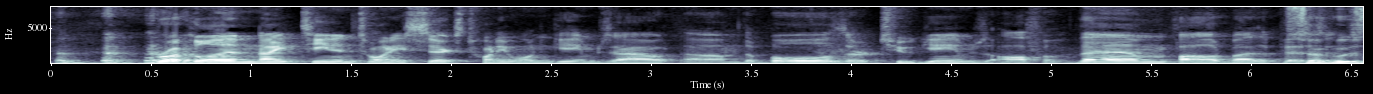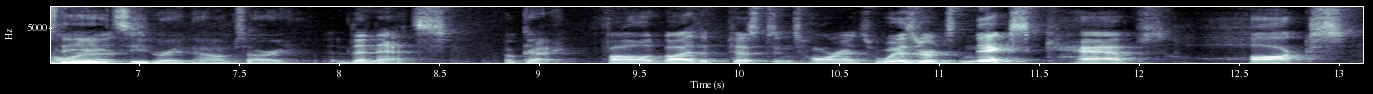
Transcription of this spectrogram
Brooklyn 19 and 26, 21 games out. Um, the Bulls are two games off of them, followed by the Pistons. So who's the eight seed right now? I'm sorry. The Nets. Okay. Followed by the Pistons, Hornets, Wizards, Knicks, Cavs, Hawks.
